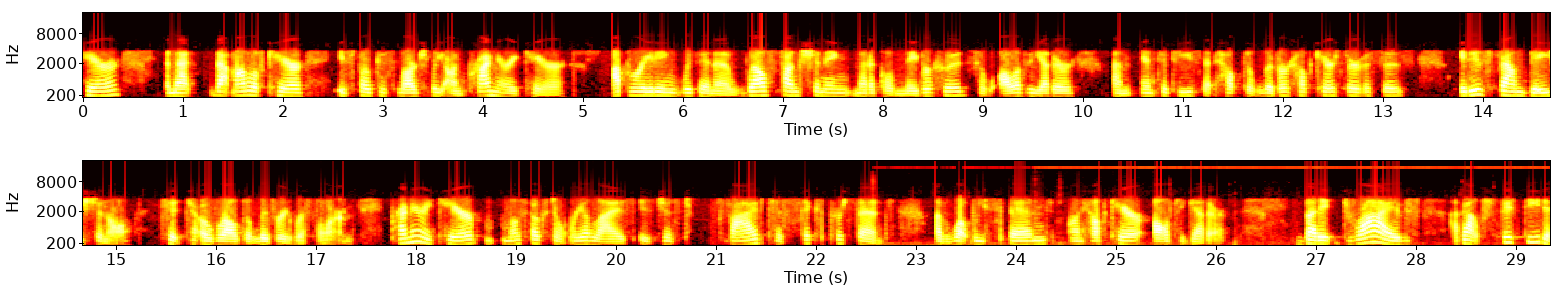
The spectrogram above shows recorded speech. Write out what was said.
care, and that, that model of care is focused largely on primary care, operating within a well functioning medical neighborhood, so all of the other um, entities that help deliver healthcare services. It is foundational to, to overall delivery reform. Primary care, most folks don't realize, is just 5 to 6 percent of what we spend on healthcare altogether. But it drives about 50 to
